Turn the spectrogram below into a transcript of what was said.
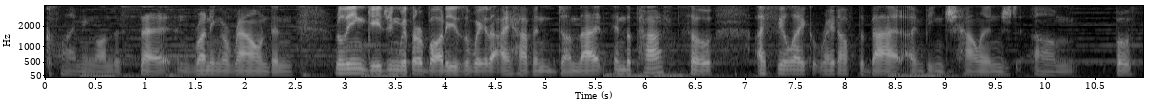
climbing on the set and running around and really engaging with our bodies the way that I haven't done that in the past. So I feel like right off the bat, I'm being challenged um, both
